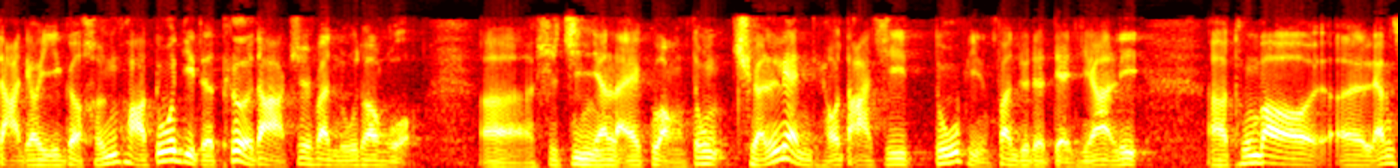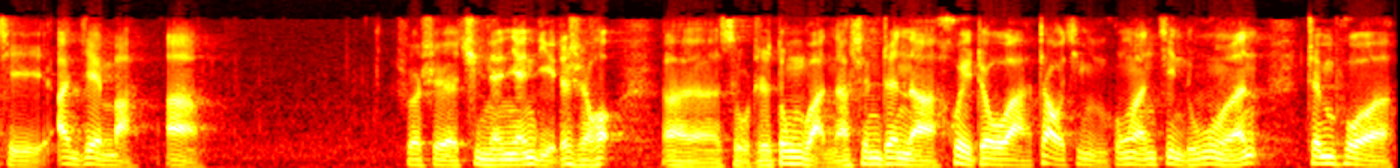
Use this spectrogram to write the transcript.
打掉一个横跨多地的特大制贩毒团伙，呃，是近年来广东全链条打击毒品犯罪的典型案例啊。通报呃两起案件吧啊。说是去年年底的时候，呃，组织东莞呐、深圳呐、惠州啊、肇庆公安禁毒部门侦破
